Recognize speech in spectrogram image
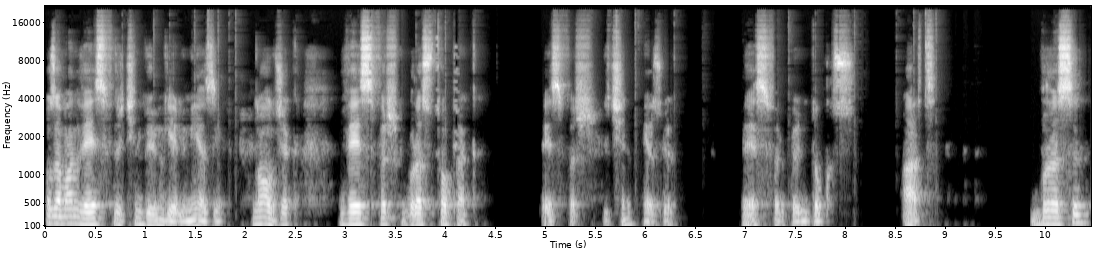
O zaman V0 için düğüm gerilimi yazayım. Ne olacak? V0 burası toprak. V0 için yazıyorum. V0 bölü 9 artı. Burası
